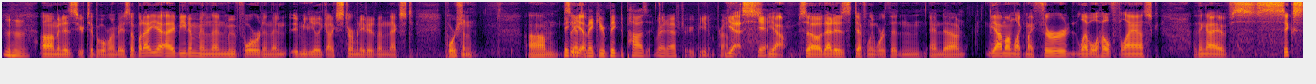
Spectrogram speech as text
Mm-hmm. Um, it is your typical run based stuff. But I yeah, I beat him and then moved forward and then immediately got exterminated in the next portion. Um, Big so got yeah, to make your big deposit right after you beat him. Probably. yes, Yeah. yeah. So that is definitely worth it. And and uh, yeah, I'm on like my third level health flask. I think I have six.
